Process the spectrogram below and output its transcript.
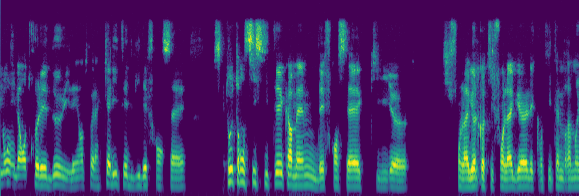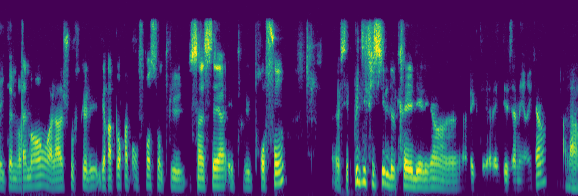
mondes, il est entre les deux. Il est entre la qualité de vie des Français, cette authenticité quand même des Français qui qui font la gueule quand ils font la gueule et quand ils t'aiment vraiment, ils t'aiment vraiment. Voilà, je trouve que les, rapports en France sont plus sincères et plus profonds. Euh, c'est plus difficile de créer des liens euh, avec, des, avec des Américains. Voilà,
